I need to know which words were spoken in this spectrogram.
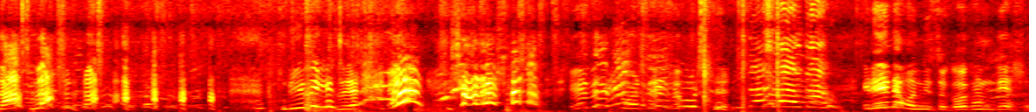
যা যা, যা। দিদি গেছে। এই। এটাই না ওখানে দিয়ে এসো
